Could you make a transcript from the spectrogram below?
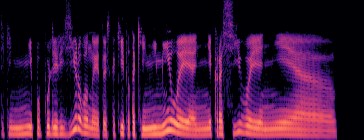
такие не популяризированные, то есть какие-то такие немилые, некрасивые, не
